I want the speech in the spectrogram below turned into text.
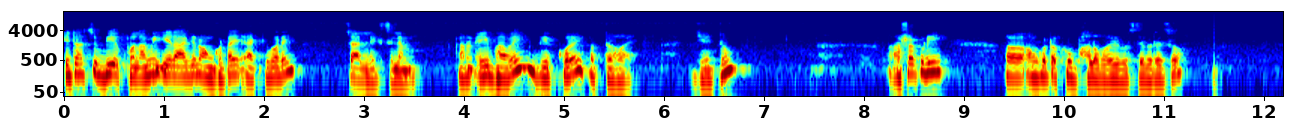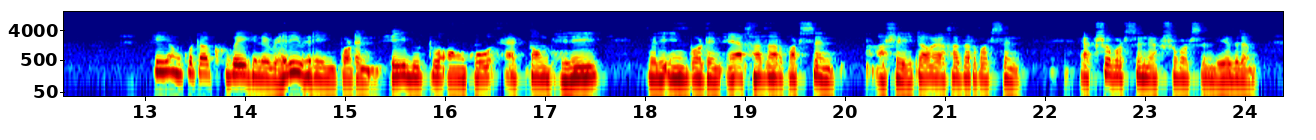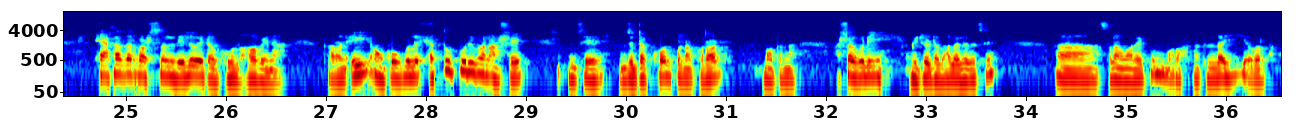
এটা হচ্ছে বিয়োগ ফল আমি এর আগের অঙ্কটাই একেবারেই চার লিখছিলাম, কারণ এইভাবেই বিয়োগ করেই করতে হয় যেহেতু। আশা করি অঙ্কটা খুব ভালোভাবে বুঝতে পেরেছ। এই অঙ্কটা খুবই ভেরি ভেরি ইম্পর্টেন্ট এই দুটো অঙ্ক একদম ভেরি ভেরি ইম্পর্টেন্ট এক হাজার পার্সেন্ট আসে, এটাও এক হাজার পার্সেন্ট একশো পার্সেন্ট একশো পার্সেন্ট দিয়ে দিলাম। এক হাজার পার্সেন্ট দিলেও এটা ভুল হবে না, কারণ এই অঙ্কগুলো এত পরিমাণ আসে যে যেটা কল্পনা করার মতো না। আশা করি ভিডিওটা ভালো লেগেছে। আসসালামু আলাইকুম রহমতুল্লাহি আবরকাত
